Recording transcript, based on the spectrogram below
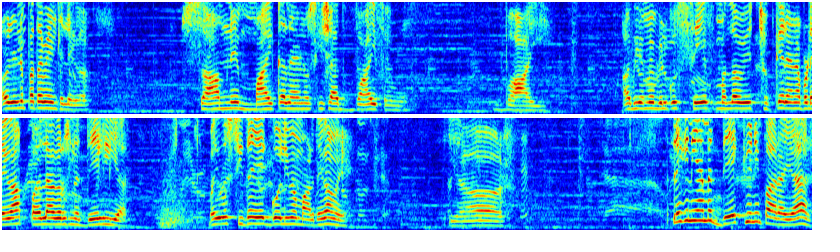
और इन्हें पता भी नहीं चलेगा। सामने माइकल एंड उसकी शायद वाइफ है वो। भाई अभी हमें बिल्कुल सेफ़ मतलब ये छुप के रहना पड़ेगा। पहले अगर उसने देख लिया, भाई वो सीधा एक गोली में मार देगा हमें। यार। लेकिन यार मैं देख क्यों नहीं पा रहा यार?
